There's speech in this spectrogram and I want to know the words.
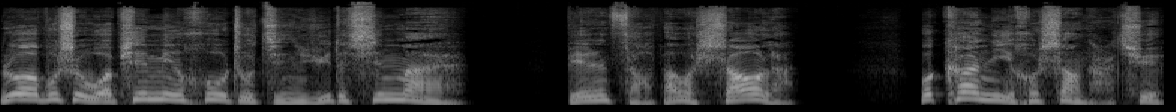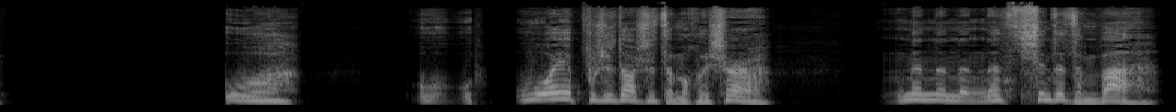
若不是我拼命护住锦瑜的心脉，别人早把我烧了。我看你以后上哪儿去？我，我我我也不知道是怎么回事啊！那那那那现在怎么办？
